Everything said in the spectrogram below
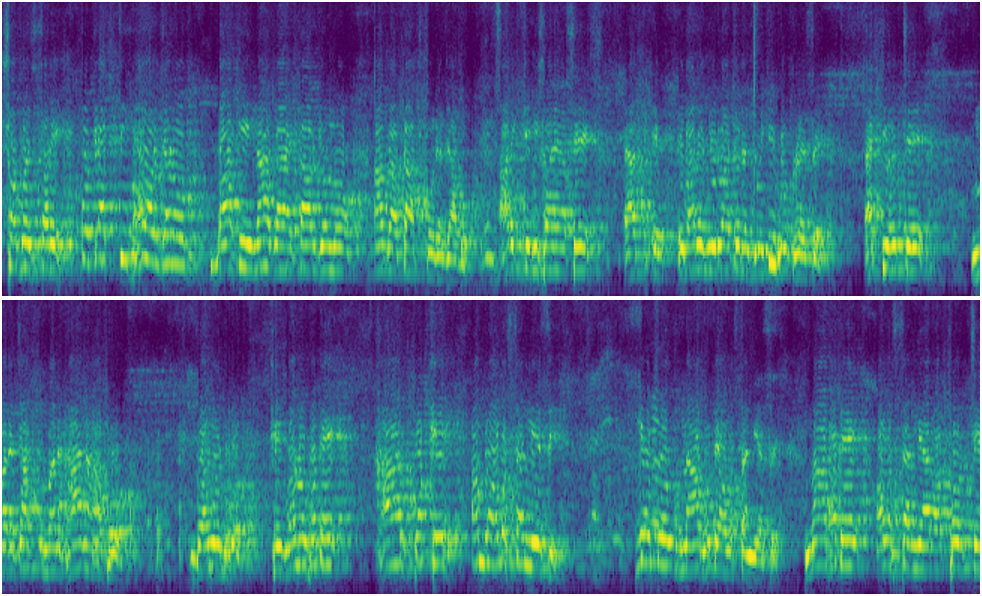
সর্বস্তরে। প্রতি একটি ঘর যেন বাকি না যায়, তার জন্য আমরা কাজ করে যাব। আরেকটি বিষয় আছে, এক- এ- এবারের নির্বাচনে দুইটি ভোট রয়েছে। একটি হচ্ছে মানে জাত মানে হা না ভোট, গণভোট। সেই গণভোটে হার পক্ষে আমরা অবস্থান নিয়েছি। কেউ কেউ না ভোটে অবস্থান নিয়েছে। না ভোটে অবস্থান নেওয়ার অর্থ হচ্ছে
